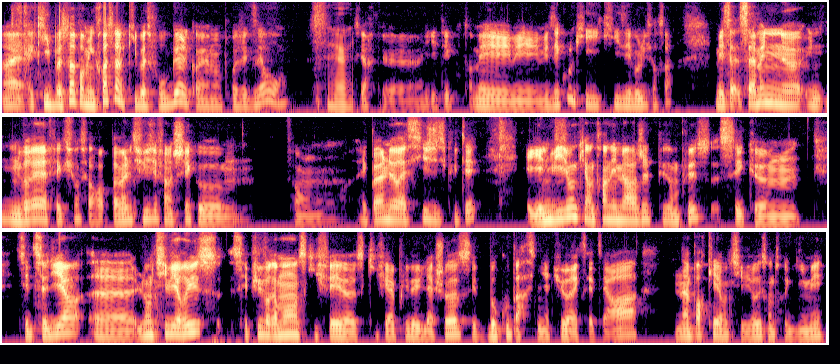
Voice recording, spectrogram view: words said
Ouais, qui bosse pas pour Microsoft, qui bosse pour Google quand même, un Project Zero. Hein. C'est-à-dire qu'il était content. Mais, mais, mais c'est cool qu'ils évoluent sur ça. Mais ça, amène une, une, vraie réflexion sur pas mal de sujets. Enfin, je sais que, enfin, avec pas mal de récits, j'ai discuté. Et il y a une vision qui est en train d'émerger de plus en plus. C'est que c'est de se dire euh, l'antivirus, c'est plus vraiment ce qui fait, euh, ce qui fait la plus-value de la chose. C'est beaucoup par signature, etc. N'importe quel antivirus, entre guillemets,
